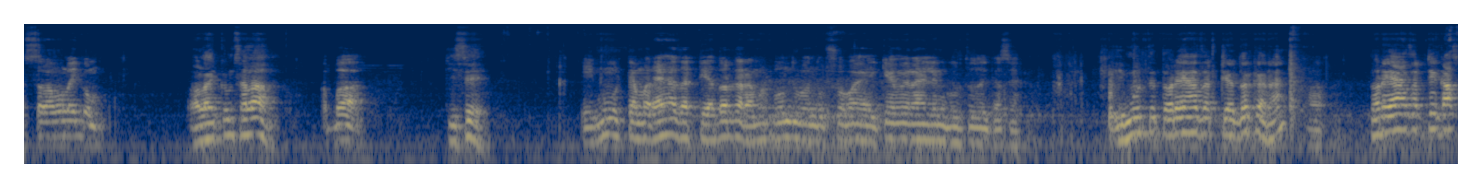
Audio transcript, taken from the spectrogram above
আসসালামু আলাইকুম। ওয়ালাইকুম সালাম। আব্বা। কিসে? এই মুহূর্তে আমার এক হাজার টাকা দরকার আমার বন্ধু বান্ধব সবাই ক্যামেরা আইল্যান্ড ঘুরতে যাইতেছে। এই মুহূর্তে তোর এক হাজার টাকা দরকার হ্যাঁ? তোর এক হাজার টাকা গাছ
